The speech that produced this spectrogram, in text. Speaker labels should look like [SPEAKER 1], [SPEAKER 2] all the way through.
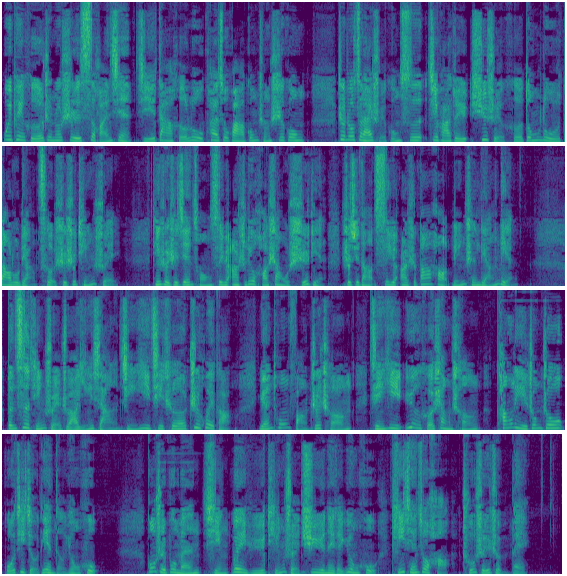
[SPEAKER 1] 为配合郑州市四环线及大河路快速化工程施工。郑州自来水公司计划对浠水河东路道路两侧实施停水。停水时间从四月二十六号上午十点持续到四月二十八号凌晨两点。本次停水主要影响锦艺汽车智慧港圆通纺织城锦艺运河上城康利中州国际酒店等用户。供水部门请位于停水区域内的用户提前做好储水准备。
